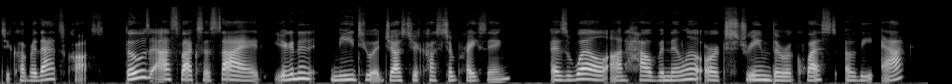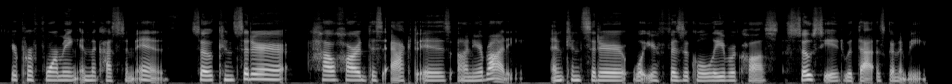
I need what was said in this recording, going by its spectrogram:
to cover that cost. Those aspects aside, you're going to need to adjust your custom pricing as well on how vanilla or extreme the request of the act you're performing in the custom is. So consider how hard this act is on your body and consider what your physical labor costs associated with that is going to be.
